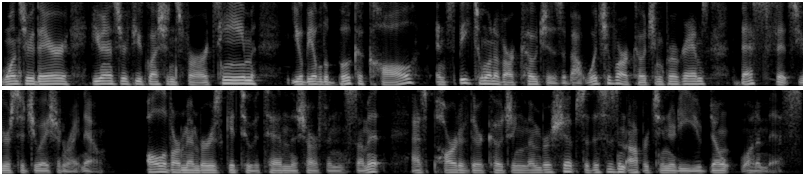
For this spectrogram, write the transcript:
Once you're there, if you answer a few questions for our team, you'll be able to book a call and speak to one of our coaches about which of our coaching programs best fits your situation right now. All of our members get to attend the Charfen Summit as part of their coaching membership, so this is an opportunity you don't want to miss.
